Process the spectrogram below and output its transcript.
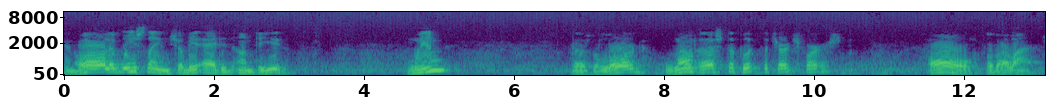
and all of these things shall be added unto you. When does the Lord want us to put the church first? All of our lives.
